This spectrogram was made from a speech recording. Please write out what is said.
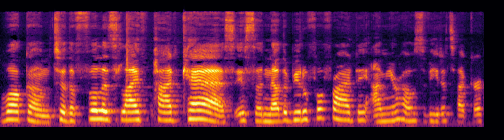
Welcome to the Fullest Life Podcast. It's another beautiful Friday. I'm your host, Vita Tucker,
